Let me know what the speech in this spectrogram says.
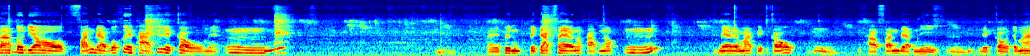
ตาตัวเดียวฝันแบบบ่เคยผ่านที่เด็กเก่าแม่อืมให้เพิ่นไปจับแซวเนาะครับเนาะอืมแม่ได้มากเด็กเก่าอืมถ้าฝันแบบนี้ อืมเด็กเก่าจะมา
